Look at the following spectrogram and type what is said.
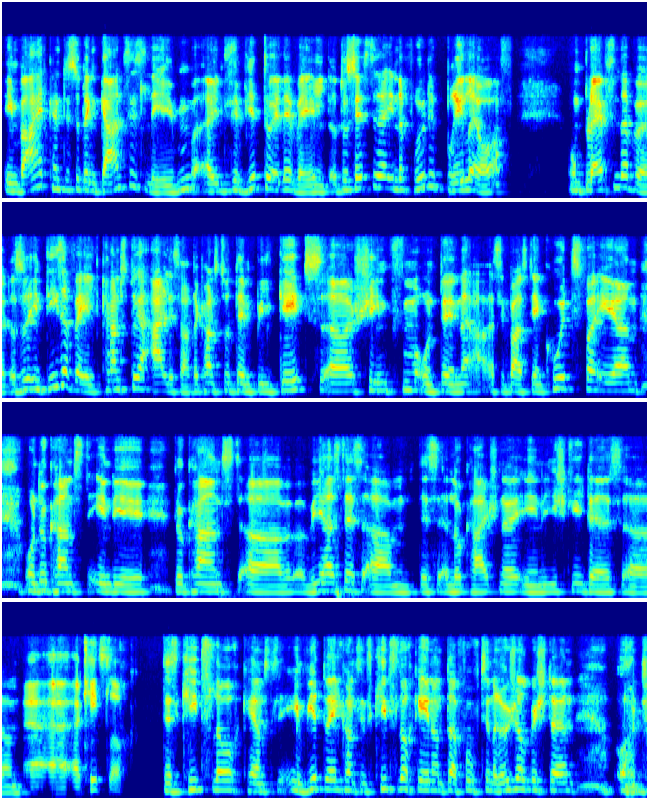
in Wahrheit könntest du dein ganzes Leben äh, in diese virtuelle Welt, du setzt dir in der Früh die Brille auf und bleibst in der Welt. Also in dieser Welt kannst du ja alles haben. Da kannst du den Bill Gates äh, schimpfen und den äh, Sebastian Kurz verehren und du kannst in die, du kannst, äh, wie heißt das, ähm, das Lokal schnell in Ischgl, das ähm, äh, äh Kitzloch das Kitzloch, kannst, virtuell kannst du ins Kitzloch gehen und da 15 Rüschel bestellen und,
